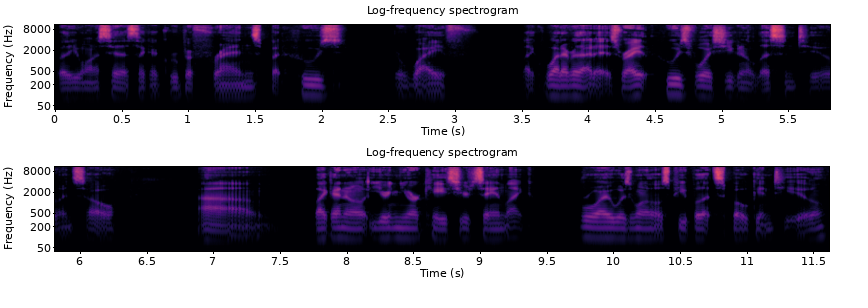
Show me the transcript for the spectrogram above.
whether you want to say that's like a group of friends, but who's your wife, like whatever that is, right? Whose voice are you going to listen to? And so, um, like I know you're in your case, you're saying like Roy was one of those people that spoke into you,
